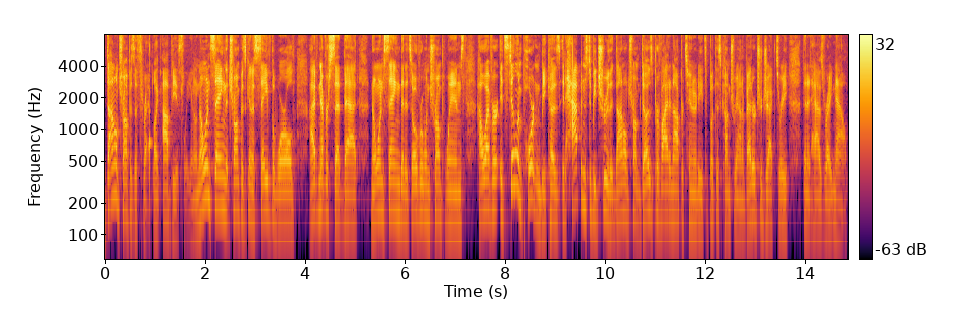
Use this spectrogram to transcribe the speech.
Donald Trump is a threat, like obviously. You know, no one's saying that Trump is going to save the world. I've never said that. No one's saying that it's over when Trump wins. However, it's still important because it happens to be true that Donald Trump does provide an opportunity to put this country on a better trajectory than it has right now.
